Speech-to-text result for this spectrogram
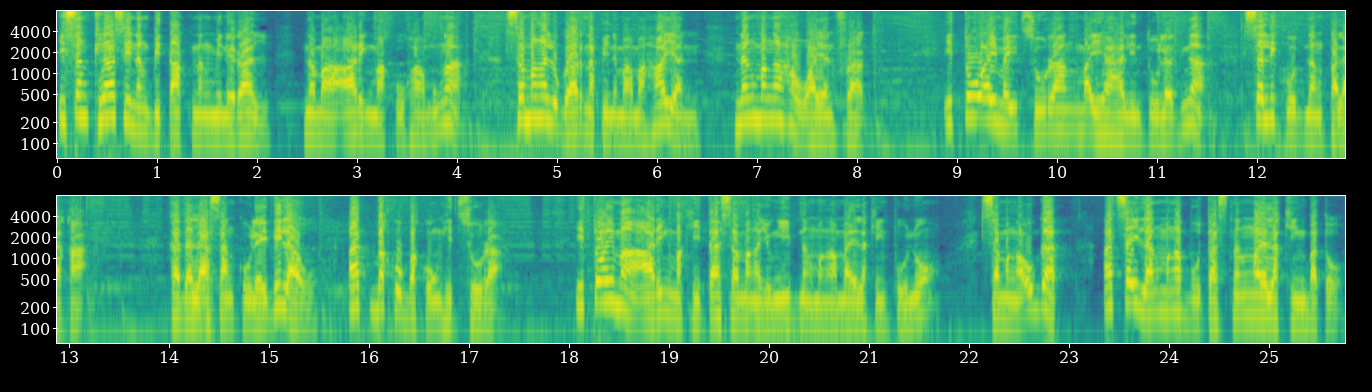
Isang klase ng bitak ng mineral na maaaring makuha mo nga sa mga lugar na pinamamahayan ng mga Hawaiian frog. Ito ay may itsurang maihahalin tulad nga sa likod ng palaka. Kadalasang kulay dilaw at baku-bakong hitsura. Ito ay maaaring makita sa mga yungib ng mga malalaking puno, sa mga ugat at sa ilang mga butas ng malalaking bato.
